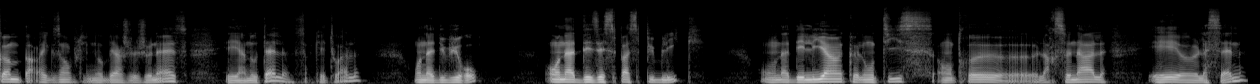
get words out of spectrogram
comme par exemple une auberge de jeunesse et un hôtel 5 étoiles. On a du bureau, on a des espaces publics, on a des liens que l'on tisse entre euh, l'arsenal et euh, la Seine.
